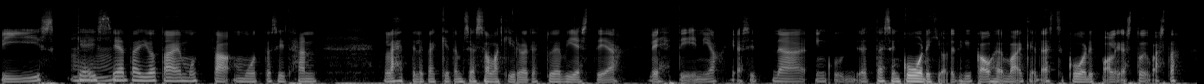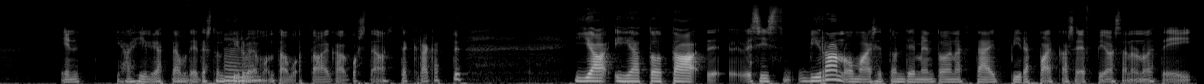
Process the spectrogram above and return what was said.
viisi mm-hmm. keissiä tai jotain, mutta, mutta sitten hän lähetteli kaikkia tämmöisiä salakirjoitettuja viestejä lehtiin, ja, ja sitten nämä, niin kuin, tai sen koodikin oli jotenkin kauhean vaikeaa, että se koodi paljastui vasta, ei nyt ihan hiljattain, mutta ei tästä ole mm. hirveän monta vuotta aikaa, kun sitä on sitten kräkätty. Ja, ja tota, siis viranomaiset on dementoinut, että tämä ei pidä paikkaa. Se FBI on sanonut, että ei,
